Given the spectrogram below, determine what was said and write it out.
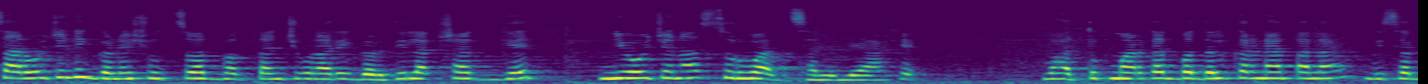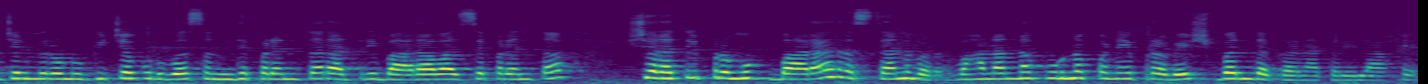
सार्वजनिक गणेश उत्सवात भक्तांची होणारी गर्दी लक्षात घेत नियोजनास सुरुवात झालेली आहे. वाहतूक मार्गात बदल करण्यात आलाय. विसर्जन मिरवणुकीच्या पूर्वसंध्येपर्यंत रात्री बारा वाजेपर्यंत शहरातील प्रमुख बारा रस्त्यांवर वाहनांना पूर्णपणे प्रवेश बंद करण्यात आलेला आहे.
